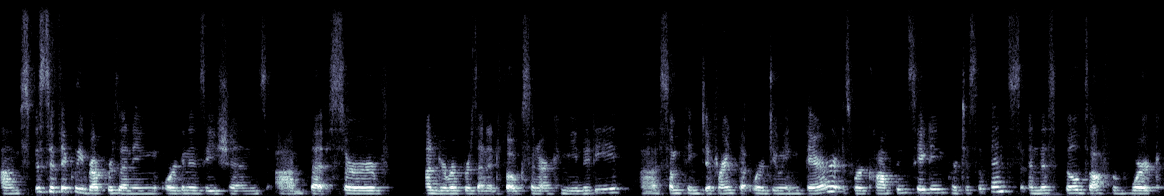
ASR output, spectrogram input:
um, specifically representing organizations um, that serve underrepresented folks in our community. Uh, something different that we're doing there is we're compensating participants, and this builds off of work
